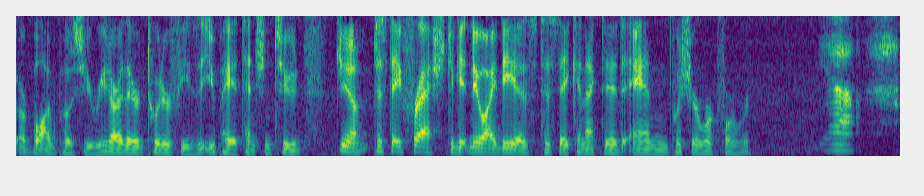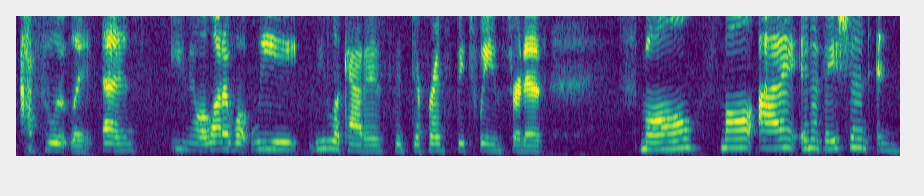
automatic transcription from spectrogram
or blog posts you read? Are there Twitter feeds that you pay attention to, you know, to stay fresh, to get new ideas, to stay connected and push your work forward? Yeah, absolutely. And you know, a lot of what we we look at is the difference between sort of small, small I innovation and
